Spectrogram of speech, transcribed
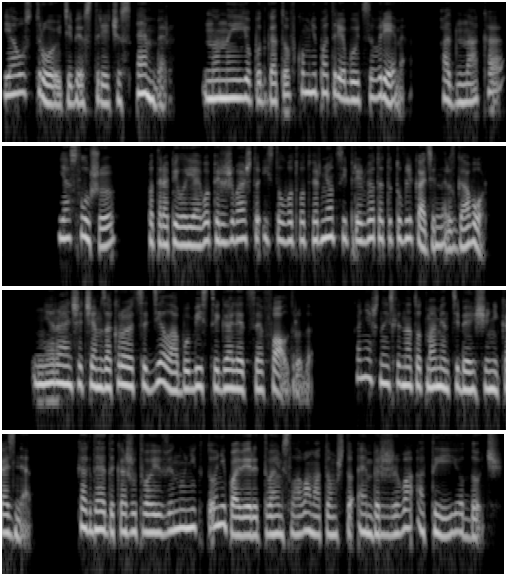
«Я устрою тебе встречу с Эмбер, но на ее подготовку мне потребуется время. Однако...» «Я слушаю», — поторопила я его, переживая, что Истел вот-вот вернется и прервет этот увлекательный разговор. Не раньше, чем закроется дело об убийстве Галеция Фалдруда. Конечно, если на тот момент тебя еще не казнят. Когда я докажу твою вину, никто не поверит твоим словам о том, что Эмбер жива, а ты ее дочь.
